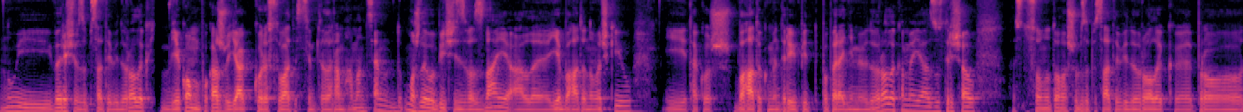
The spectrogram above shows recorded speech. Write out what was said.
Ну і вирішив записати відеоролик, в якому покажу, як користуватися цим телеграм-гаманцем. Можливо, більшість з вас знає, але є багато новачків, і також багато коментарів під попередніми відеороликами я зустрічав стосовно того, щоб записати відеоролик е, про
